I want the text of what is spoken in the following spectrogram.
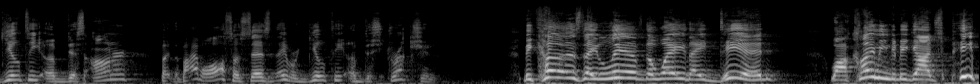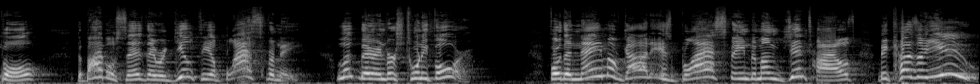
guilty of dishonor, but the Bible also says they were guilty of destruction. Because they lived the way they did while claiming to be God's people, the Bible says they were guilty of blasphemy. Look there in verse 24. For the name of God is blasphemed among Gentiles because of you,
